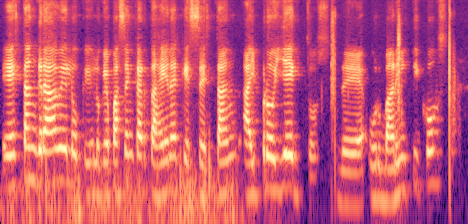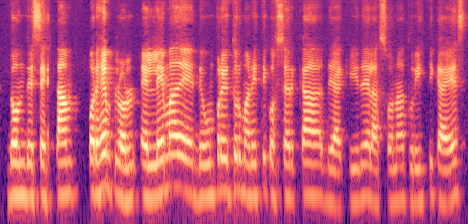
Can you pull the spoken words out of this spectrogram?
Es tan grave lo que, lo que pasa en Cartagena que se están, hay proyectos de urbanísticos donde se están, por ejemplo, el lema de, un proyecto urbanístico cerca de aquí de la zona turística es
